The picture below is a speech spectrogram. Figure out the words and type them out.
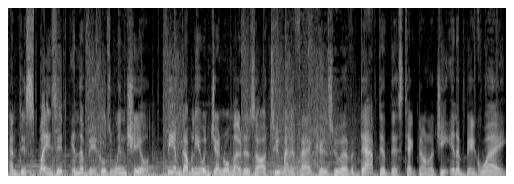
and displays it in the vehicle's windshield. BMW and General Motors are two manufacturers who have adapted this technology in a big way.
